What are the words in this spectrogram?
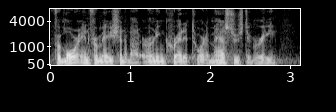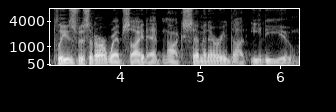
For more information about earning credit toward a master's degree, please visit our website at knoxseminary.edu.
